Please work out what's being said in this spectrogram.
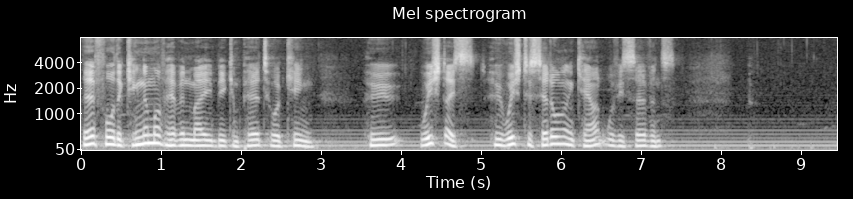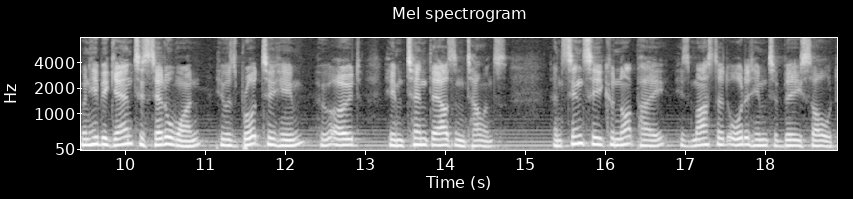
Therefore, the kingdom of heaven may be compared to a king who wished, a, who wished to settle an account with his servants. When he began to settle one, he was brought to him who owed him 10,000 talents. And since he could not pay, his master had ordered him to be sold,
